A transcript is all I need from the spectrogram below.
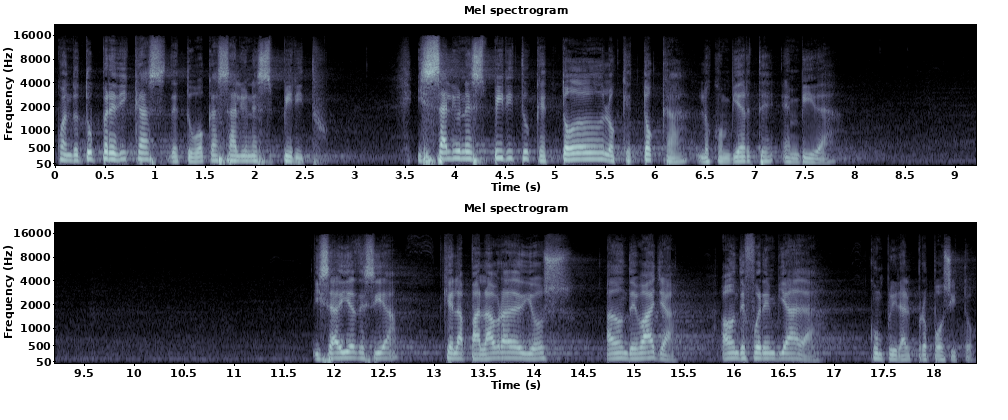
Cuando tú predicas, de tu boca sale un espíritu. Y sale un espíritu que todo lo que toca lo convierte en vida. Isaías decía que la palabra de Dios, a donde vaya, a donde fuera enviada, cumplirá el propósito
